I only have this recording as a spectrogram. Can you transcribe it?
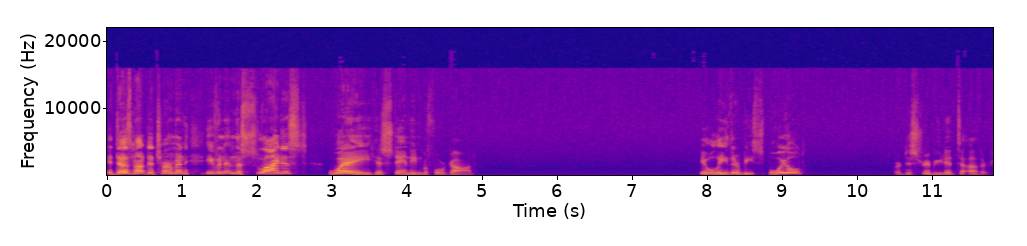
It does not determine, even in the slightest way, his standing before God. It will either be spoiled or distributed to others.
